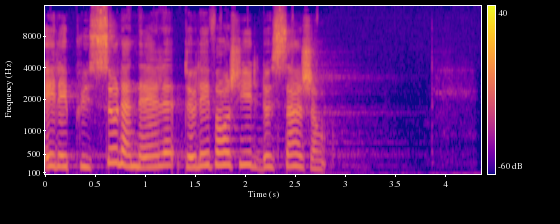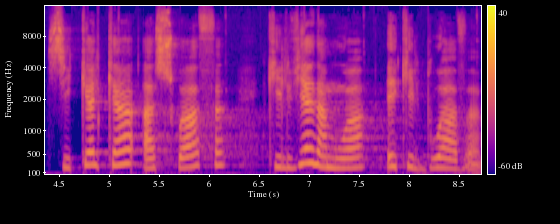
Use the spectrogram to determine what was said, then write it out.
et les plus solennelles de l'Évangile de Saint Jean. Si quelqu'un a soif, qu'il vienne à moi et qu'il boive.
